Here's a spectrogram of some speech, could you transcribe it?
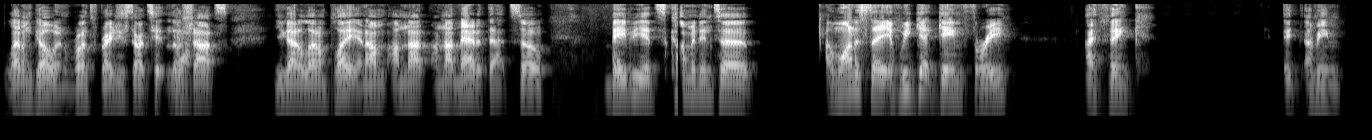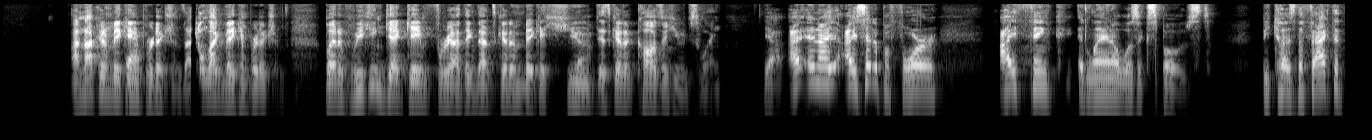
let him go, and once Reggie starts hitting those yeah. shots, you got to let him play. And I'm I'm not I'm not mad at that. So maybe it's coming into. I want to say if we get Game Three, I think. It, I mean, I'm not going to make yeah. any predictions. I don't like making predictions, but if we can get Game Three, I think that's going to make a huge. Yeah. It's going to cause a huge swing. Yeah, I, and I I said it before. I think Atlanta was exposed because the fact that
